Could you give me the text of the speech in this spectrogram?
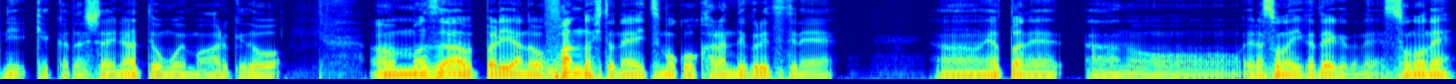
に結果出したいなって思いもあるけど、あまずはやっぱりあのファンの人ね、いつもこう絡んでくれててね、あやっぱね、あのー、偉そうな言い方やけどね、そのね、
